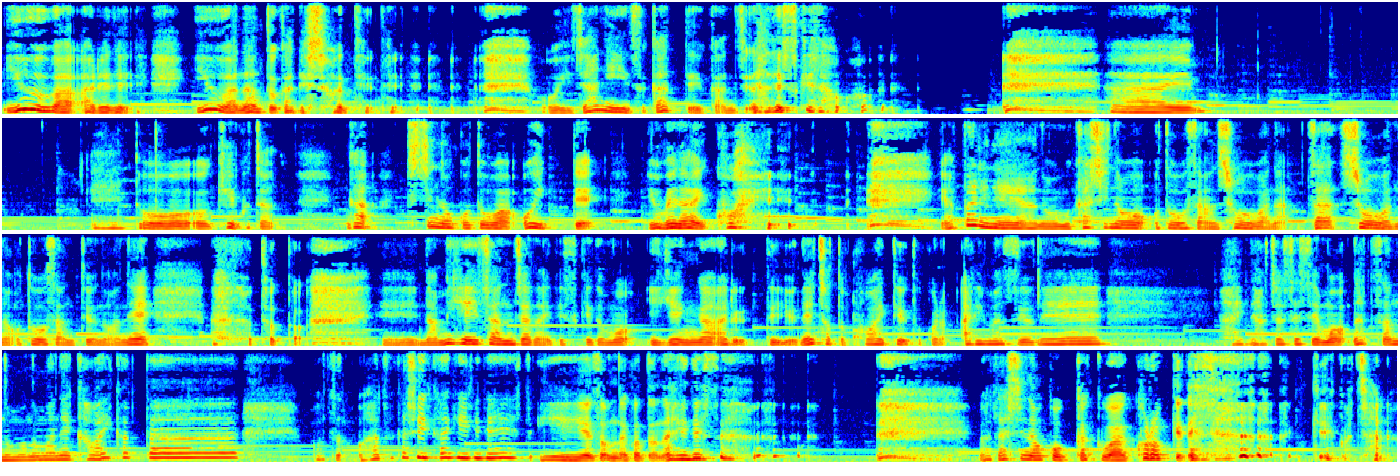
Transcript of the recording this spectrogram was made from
言うはあれで、言うはなんとかでしょうっていうね。おい、ジャニーズかっていう感じなんですけど。はい。えっ、ー、と、けいこちゃんが、父のことはおいって呼べない怖い。やっぱりね、あの、昔のお父さん、昭和な、ザ・昭和なお父さんっていうのはね、あの、ちょっと、えー、波平さんじゃないですけども、威厳があるっていうね、ちょっと怖いっていうところありますよね。はい、なおちゃん先生も、夏さんのものまね可愛かった。お恥ずかしい限りです。いえいえ、そんなことないです。私の骨格はコロッケです。けいこちゃん。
